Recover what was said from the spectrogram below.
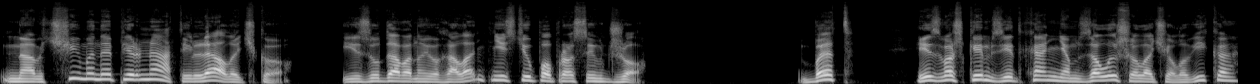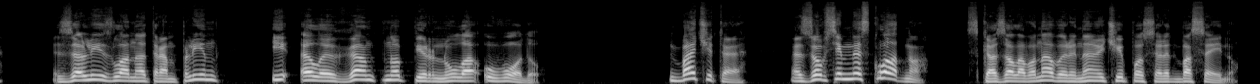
Навчи мене пірнати, лялечко, із удаваною галантністю попросив Джо. Бет із важким зітханням залишила чоловіка, залізла на трамплін і елегантно пірнула у воду. Бачите, зовсім не складно, сказала вона, виринаючи посеред басейну.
